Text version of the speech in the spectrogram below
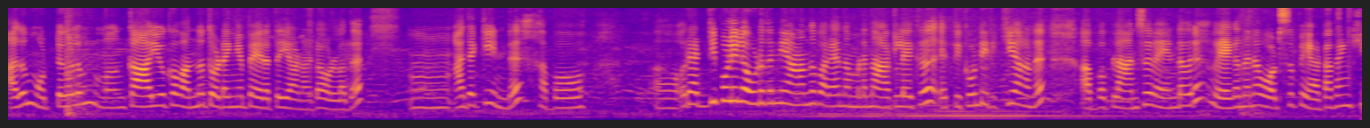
അതും മൊട്ടുകളും ഉം, കായും ഒക്കെ വന്ന് തുടങ്ങിയ പേരത്തൈയാണ് കേട്ടോ ഉള്ളത്. ഉം, അതൊക്കെ ഉണ്ട്. അപ്പോൾ ഒരു അടിപൊളി ലോഡ് തന്നെയാണെന്ന് പറയാൻ നമ്മുടെ നാട്ടിലേക്ക് എത്തിക്കൊണ്ടിരിക്കുകയാണ്. അപ്പോൾ പ്ലാൻസ് വേണ്ടവർ വേഗം തന്നെ വാട്സപ്പ് ചെയ്യാം കേട്ടോ താങ്ക്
